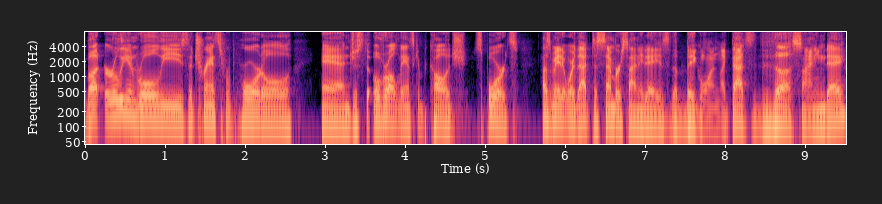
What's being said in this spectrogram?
but early enrollees, the transfer portal, and just the overall landscape of college sports has made it where that December signing day is the big one. Like that's the signing day.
